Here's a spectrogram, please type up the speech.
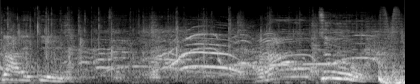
quality. Round two.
